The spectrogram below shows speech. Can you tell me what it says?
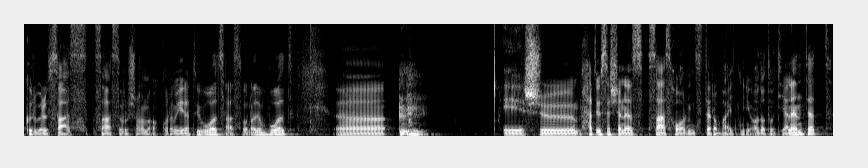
körülbelül száz, százszorosan akkora méretű volt, százszor nagyobb volt. És hát összesen ez 130 terabájtnyi adatot jelentett.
